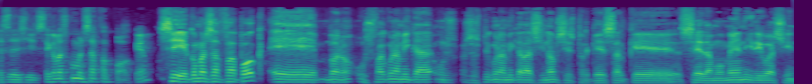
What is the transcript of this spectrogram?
has llegit? Sé que l'has començat fa poc, eh? Sí, he començat fa poc. Eh, bueno, us, faig una mica, us, us explico una mica la sinopsis perquè és el que sé de moment i diu així.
